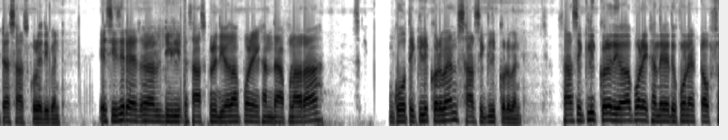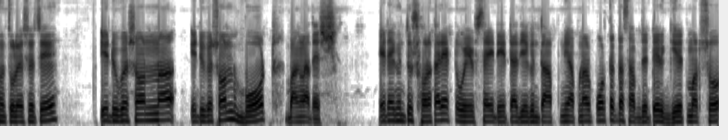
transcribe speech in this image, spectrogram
এটা সার্চ করে দিবেন। এসিসি রেজাল্ট ডিগ্রিটা সার্চ করে দিয়ে দেওয়ার পর এখান থেকে আপনারা গোতে ক্লিক করবেন সার্চে ক্লিক করবেন। সার্চে ক্লিক করে দেওয়ার পর এখান থেকে দেখুন একটা অপশন চলে এসেছে। এডুকেশন এডুকেশন বোর্ড বাংলাদেশ এটা কিন্তু সরকারি একটা ওয়েবসাইট এটা দিয়ে কিন্তু আপনি আপনার প্রত্যেকটা সাবজেক্টের গ্রেড মার্ক সহ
